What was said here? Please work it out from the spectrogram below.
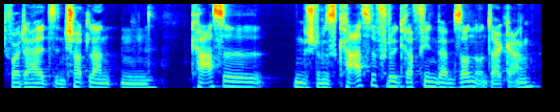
Ich wollte halt in Schottland ein Castle, ein bestimmtes Castle fotografieren beim Sonnenuntergang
